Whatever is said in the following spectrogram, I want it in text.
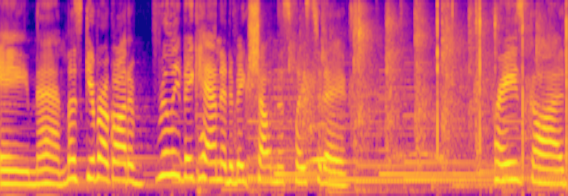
Amen. Let's give our God a really big hand and a big shout in this place today. Praise God.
